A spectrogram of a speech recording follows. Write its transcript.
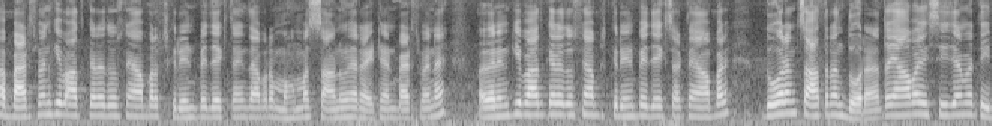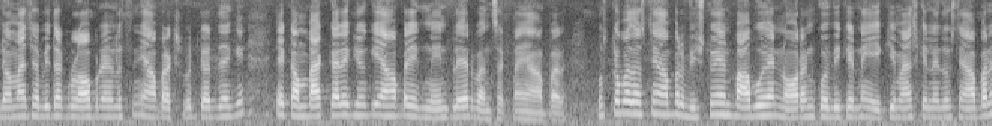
अब बैट्समैन की बात करें, दोस्तों, यहाँ पर स्क्रीन पे देख सकते हैं, यहाँ पर मोहम्मद सानू है राइट हैंड बैट्समैन है। अगर इनकी बात करें, दोस्तों, आप स्क्रीन पर देख सकते हैं, यहाँ पर दो रन, सात रन, दो रन। है तो यहाँ पर इस सीज़न में तीनों मैच अभी तक फ्लॉप रहे यहाँ पर एक्सपेक्ट कर देंगे ये कम बैक करे, क्योंकि यहाँ पर एक मेन प्लेयर बन सकता है यहाँ पर। उसके बाद दोस्तों यहाँ पर विष्णु एन बाबू है। नौ रन कोई विकेट नहीं, एक ही मैच खेले दोस्तों यहाँ पर।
